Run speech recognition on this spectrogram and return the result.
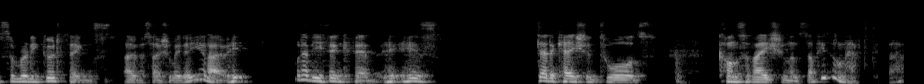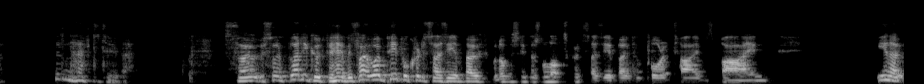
some really good things over social media. You know, he, whatever you think of him, his dedication towards conservation and stuff. He doesn't have to do that. He doesn't have to do that. So, so bloody good for him. It's like when people criticise Ian Botham, but obviously there's a lot to criticise Ian Botham for at times. Fine, you know,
